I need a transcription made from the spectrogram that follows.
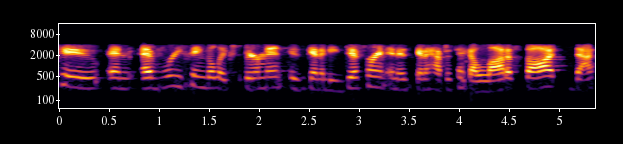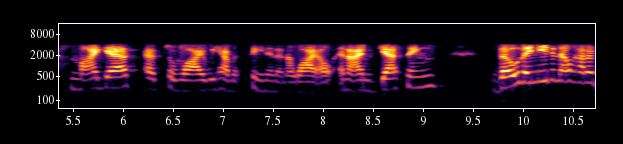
to and every single experiment is going to be different and it's going to have to take a lot of thought. That's my guess as to why we haven't seen it in a while. And I'm guessing, though they need to know how to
